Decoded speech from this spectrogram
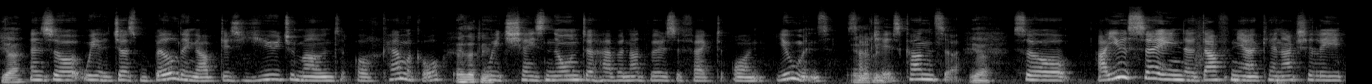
yeah, And so we are just building up this huge amount of chemical, exactly. which is known to have an adverse effect on humans, such Exactly. as cancer. yeah, So are you saying that Daphnia can actually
